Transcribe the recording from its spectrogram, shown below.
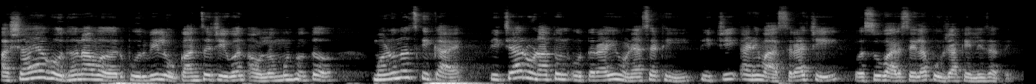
अशा या गोधनावर पूर्वी लोकांचं जीवन अवलंबून होतं म्हणूनच की काय तिच्या ऋणातून उतराई होण्यासाठी तिची आणि वासराची वसुवारसेला पूजा केली जाते.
